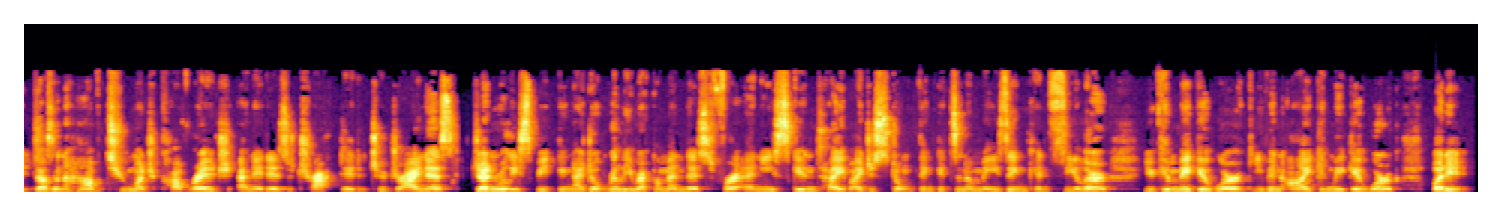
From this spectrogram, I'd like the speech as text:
It doesn't have too much coverage and it is attracted to dryness. Generally speaking, I don't really recommend this for any skin type. I just don't think it's an amazing concealer. You can make it work, even I can make it work, but it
